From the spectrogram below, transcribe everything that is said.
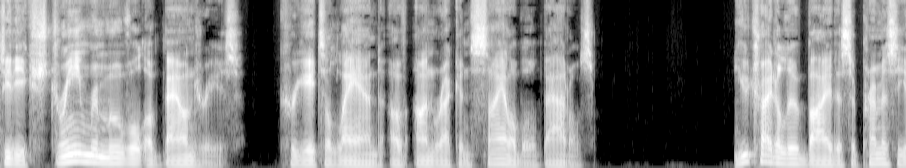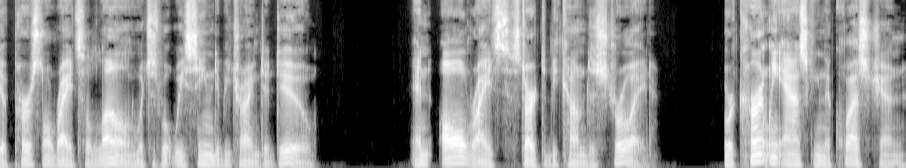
See, the extreme removal of boundaries creates a land of unreconcilable battles. You try to live by the supremacy of personal rights alone, which is what we seem to be trying to do, and all rights start to become destroyed. We're currently asking the question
